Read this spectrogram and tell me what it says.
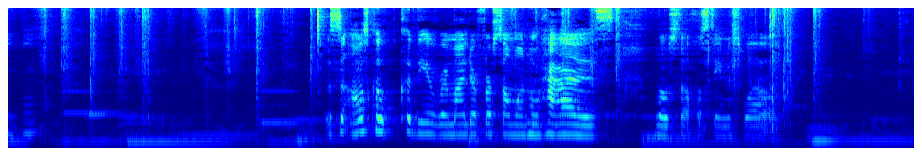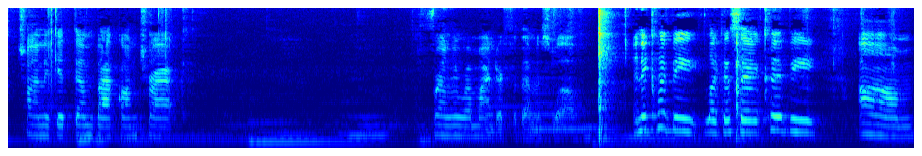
Mm-hmm. So also could be a reminder for someone who has low self esteem as well trying to get them back on track. Friendly reminder for them as well. And it could be, like I said, it could be, um,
